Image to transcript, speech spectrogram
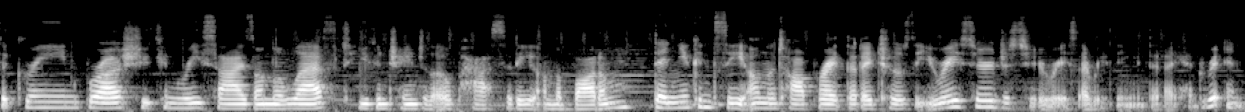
the green brush. You can resize on the left. You can change the opacity on the bottom. Then you can see on the top right that I chose the eraser just to erase everything that I had written.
